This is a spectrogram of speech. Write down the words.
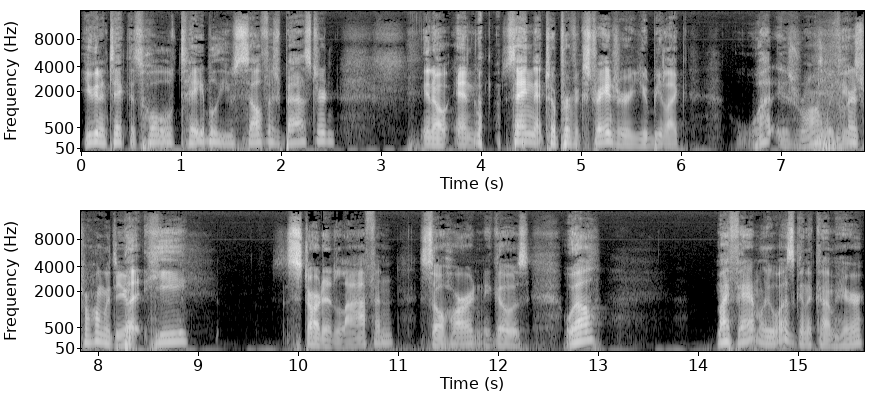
you gonna take this whole table, you selfish bastard?" You know, and saying that to a perfect stranger, you'd be like, "What is wrong with you?" what's wrong with you But he started laughing so hard, and he goes, "Well, my family was going to come here,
